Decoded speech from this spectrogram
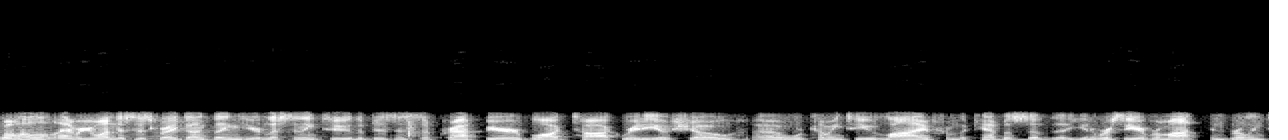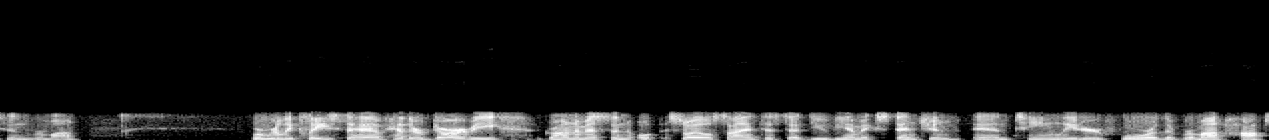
Well, hello, everyone. This is Greg Dunkling. You're listening to the Business of Craft Beer Blog Talk radio show. Uh, we're coming to you live from the campus of the University of Vermont in Burlington, Vermont. We're really pleased to have Heather Darby, agronomist and soil scientist at UVM Extension and team leader for the Vermont Hops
